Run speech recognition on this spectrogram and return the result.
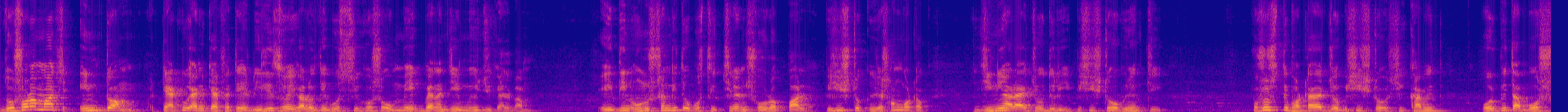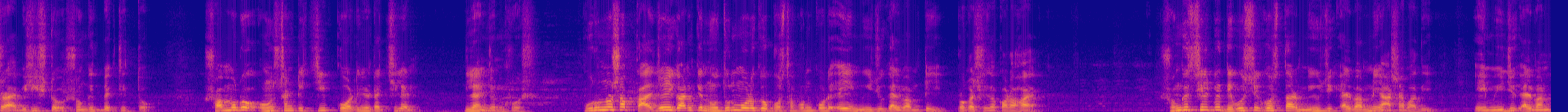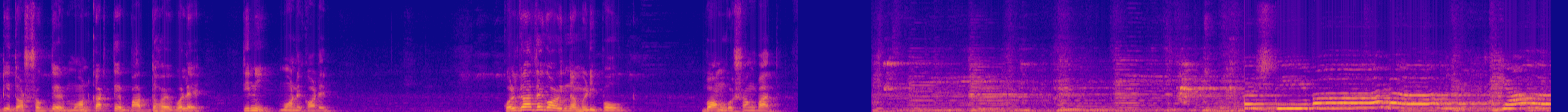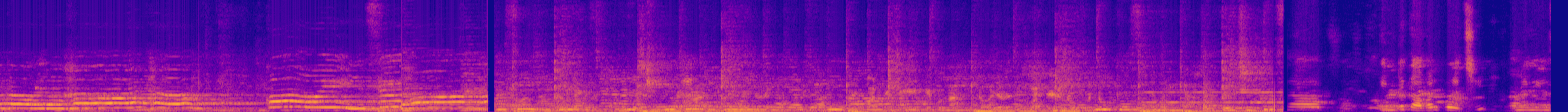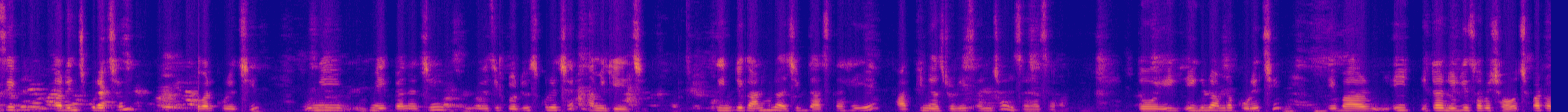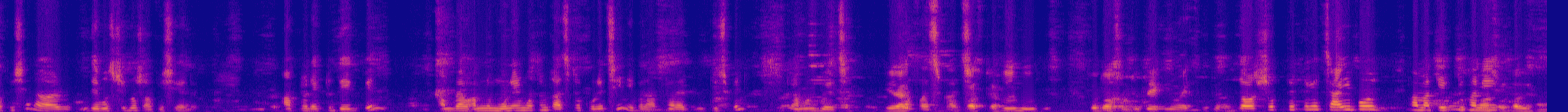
দোসরা March ইনডম tattoo and ক্যাফেতে release হয়ে গেল দেবশ্রী ঘোষ ও মেঘ ব্যানার্জির মিউজিক অ্যালবাম। এই দিন অনুষ্ঠানটিতে উপস্থিত ছিলেন সৌরভ পাল, বিশিষ্ট ক্রীড়া সংগঠক, জিনিয়া রায়চৌধুরী, বিশিষ্ট অভিনেত্রী, প্রশস্তি ভট্টাচার্য, বিশিষ্ট শিক্ষাবিদ, অর্পিতা বোস রায়, বিশিষ্ট সংগীত ব্যক্তিত্ব। সমগ্র অনুষ্ঠানটির চিফ কোঅর্ডিনেটর ছিলেন নীলাঞ্জন ঘোষ। পুরনো সব কালজয়ী গানকে নতুন মোড়কে উপস্থাপন করে এই মিউজিক অ্যালবামটি প্রকাশিত করা হয়। সঙ্গীতশিল্পী দেবশ্রী ঘোষ তার মিউজিক অ্যালবাম নিয়ে আশাবাদী। এই মিউজিক অ্যালবামটি দর্শকদের মন কাটতে বাধ্য হয় বলে তিনি মনে করেন। কলকাতা থেকে অরিন্দম রিপোর্ট, বঙ্গ সংবাদ। Thank you. তিনটে কভার করেছি। উনি মিউজিক অ্যারেঞ্জ করেছেন কভার করেছি। উনি মেঘ ব্যানার্জি মিউজিক প্রডিউস করেছেন, আমি গেয়েছি। তিনটে গান হলো অজিব দাস্তা হেয়ে আপকি নজরুলি সঞ্জা আর যারা যারা। তো এই, এইগুলো আমরা করেছি। এবার এই, এটা রিলিজ হবে সহজ পাঠ অফিসিয়াল আর দেবশ্রী ঘোষ অফিসিয়াল আপনারা একটু দেখবেন। আমরা আমরা মনের মতন কাজটা করেছি এবার আপনারা বুঝবেন কেমন হয়েছে ফার্স্ট কাজ। হুম হুম হুম। দর্শকদের থেকে চাইব আমাকে একটুখানি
